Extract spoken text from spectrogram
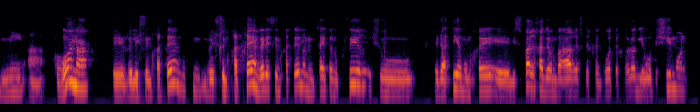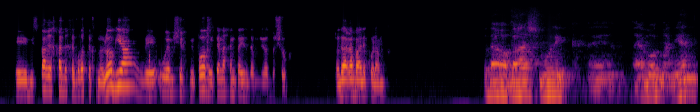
מהקורונה, ולשמחתכם, ולשמחתכם ולשמחתנו נמצא איתנו כפיר, שהוא לדעתי המומחה מספר אחד היום בארץ לחברות טכנולוגיה, הוא ושמעון מספר אחד לחברות טכנולוגיה, והוא ימשיך מפה וייתן לכם את ההזדמנויות בשוק. תודה רבה לכולם. תודה רבה, שמוליק. היה מאוד מעניין.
